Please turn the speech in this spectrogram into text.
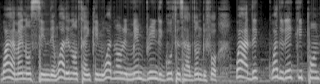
Why am I not seeing them? Why are they not thanking me? Why are they not remembering the good things I have done before? Why are they why do they keep on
